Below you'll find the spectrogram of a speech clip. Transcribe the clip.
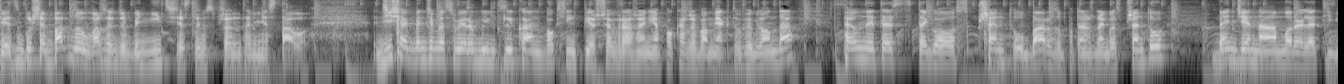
Więc muszę bardzo uważać, żeby nic się z tym sprzętem nie stało. Dzisiaj będziemy sobie robili tylko unboxing, pierwsze wrażenia, pokażę Wam jak to wygląda. Pełny test tego sprzętu, bardzo potężnego sprzętu, będzie na Morele TV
